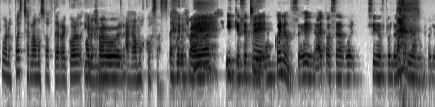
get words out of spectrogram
que bueno, después charlamos off the record y por favor. hagamos cosas. Por favor, y que se puedan conocer, ah, o sea, bueno, sí, después lo charlamos, pero...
